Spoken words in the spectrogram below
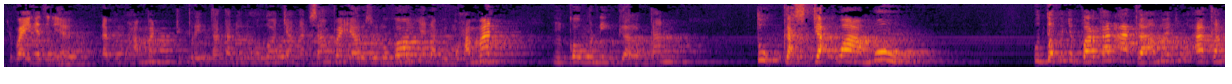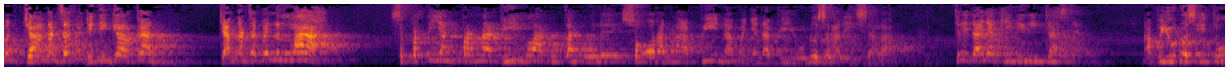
Coba ingat ini ya, Nabi Muhammad diperintahkan oleh Allah jangan sampai ya Rasulullah ya Nabi Muhammad engkau meninggalkan tugas dakwamu untuk menyebarkan agama itu agama jangan sampai ditinggalkan, jangan sampai lelah. Seperti yang pernah dilakukan oleh seorang nabi namanya Nabi Yunus alaihissalam. Ceritanya gini ringkasnya. Nabi Yunus itu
